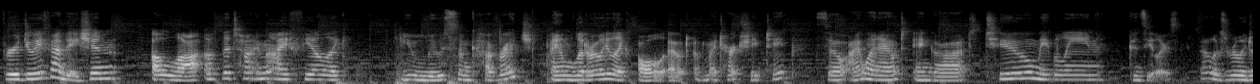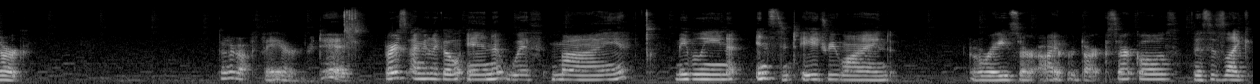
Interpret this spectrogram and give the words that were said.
For a dewy foundation, a lot of the time I feel like you lose some coverage. I am literally like all out of my Tarte Shape Tape. So I went out and got two Maybelline concealers. That looks really dark. Thought I got fair. I did. First, I'm gonna go in with my Maybelline Instant Age Rewind Eraser Eye for Dark Circles. This is like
